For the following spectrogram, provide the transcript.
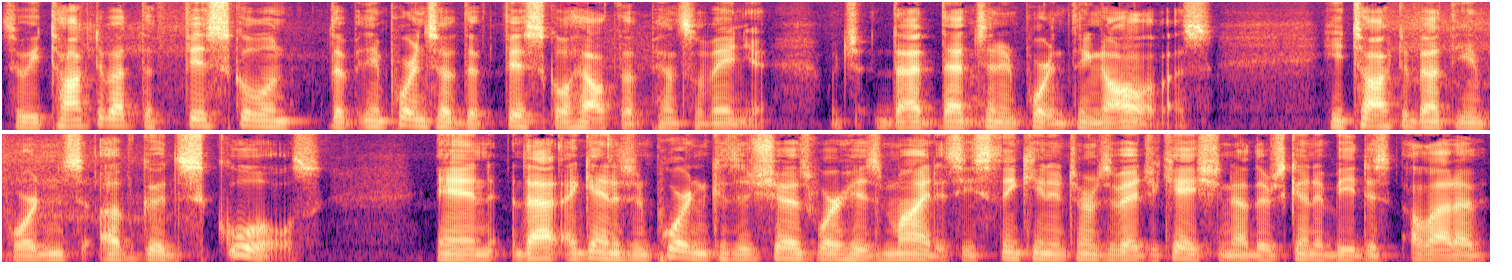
So he talked about the fiscal and the, the importance of the fiscal health of Pennsylvania, which that that's an important thing to all of us. He talked about the importance of good schools. And that, again, is important because it shows where his mind is. He's thinking in terms of education. Now, there's going to be dis- a lot of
